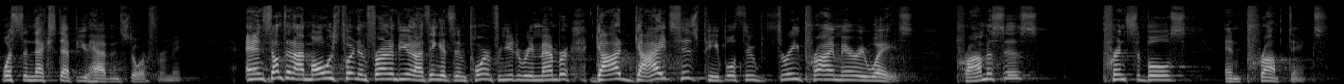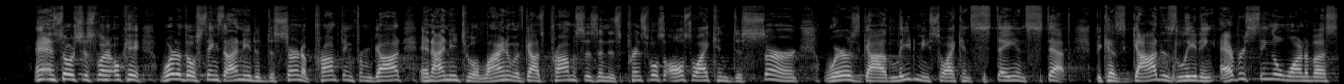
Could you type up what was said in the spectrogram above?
What's the next step you have in store for me? And something I'm always putting in front of you, and I think it's important for you to remember God guides His people through three primary ways promises, principles, and promptings. And so it's just learning, okay, what are those things that I need to discern a prompting from God and I need to align it with God's promises and his principles. Also, I can discern where's God leading me so I can stay in step because God is leading every single one of us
